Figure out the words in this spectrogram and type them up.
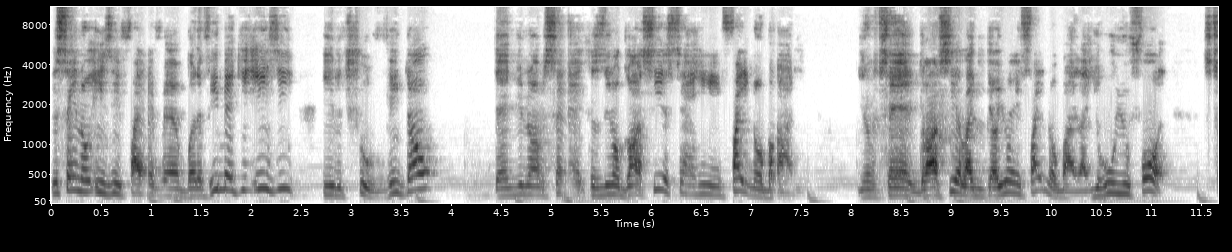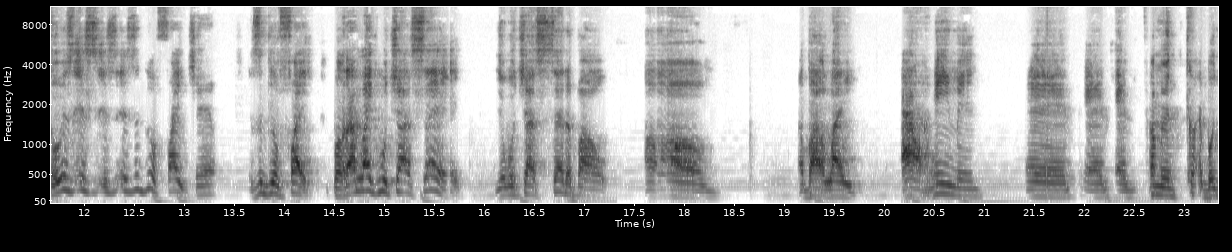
This ain't no easy fight for him. But if he make it easy, he the truth. If he don't, then you know what I'm saying? Because you know, Garcia saying he ain't fight nobody. You know what I'm saying? Garcia, like, yo, you ain't fight nobody. Like, who you fought. So it's, it's, it's, it's a good fight, champ. It's a good fight. But I like what y'all said. You know, what y'all said about um about like Al Haymon and and and coming but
